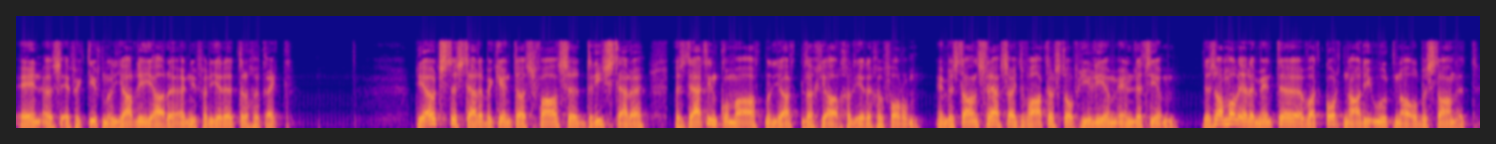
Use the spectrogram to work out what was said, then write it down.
en is effektief miljarde jare in die verlede teruggekyk. Die oudste sterre bekend as fase 3 sterre is 13,8 miljard ligjare gelede gevorm en bestaan slegs uit waterstof, helium en lithium. Dis almal elemente wat kort na die oerknal bestaan het.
